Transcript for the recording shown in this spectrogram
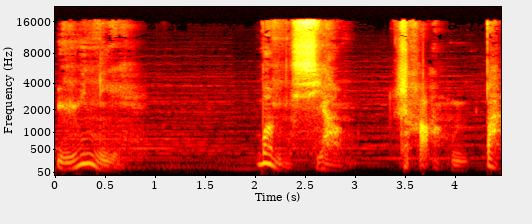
与你梦乡常伴。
